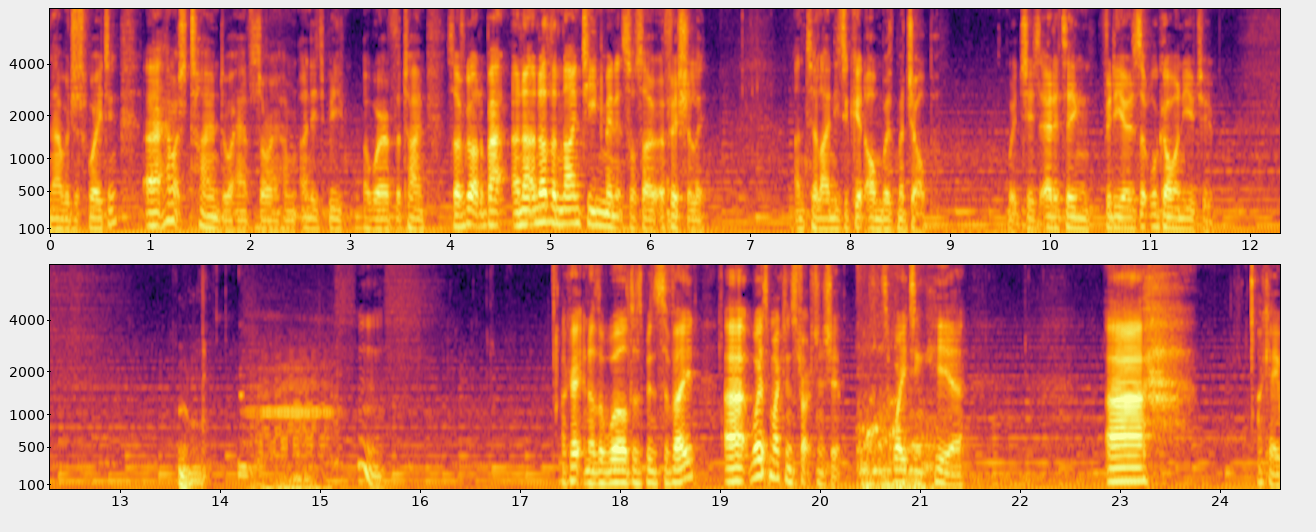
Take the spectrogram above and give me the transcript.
Now we're just waiting. Uh, how much time do I have? Sorry, I'm, i need to be aware of the time. So I've got about an another 19 minutes or so officially until I need to get on with my job, which is editing videos that will go on YouTube. Hmm. Okay, another world has been surveyed. Uh, where's my construction ship? It's waiting here. Uh, okay,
